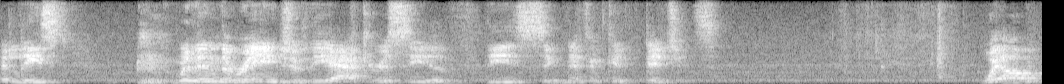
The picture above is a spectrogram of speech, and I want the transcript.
at least within the range of the accuracy of these significant digits. Well,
